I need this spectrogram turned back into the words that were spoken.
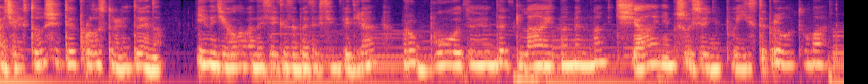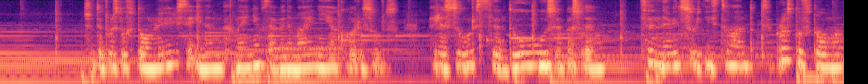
а через те, що ти просто людина. Іноді голова настільки забита всім підряд роботою, дедлайнами, навчанням, що сьогодні поїсти, приготувати. Що ти просто втомлюєшся і на натхнення в тебе немає ніякого ресурсу. Ресурс це дуже важливо. Це не відсутність таланту, це просто втома.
